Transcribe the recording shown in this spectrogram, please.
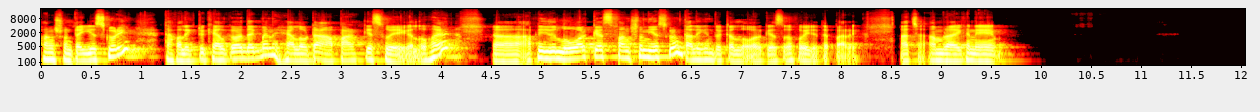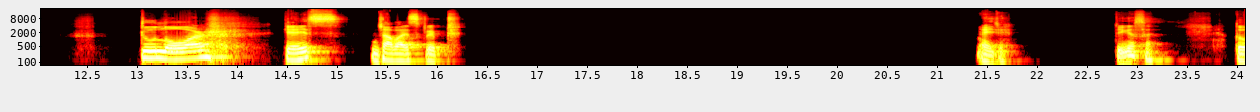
ফাংশনটা ইউজ করি, তাহলে একটু খেয়াল করে দেখবেন হ্যালোটা আপার কেস হয়ে গেল হ্যাঁ? আপনি যদি লোয়ার কেস ফাংশন ইউজ করেন, তাহলে কিন্তু এটা লোয়ার কেস হয়ে যেতে পারে। আচ্ছা আমরা এখানে টু লোয়ার কেস জাভা স্ক্রিপ্ট এই যে, ঠিক আছে? তো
